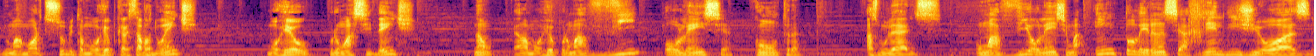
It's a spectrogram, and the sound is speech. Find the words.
de uma morte súbita? Morreu porque ela estava doente? Morreu por um acidente? Não, ela morreu por uma violência contra as mulheres, uma violência, uma intolerância religiosa.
